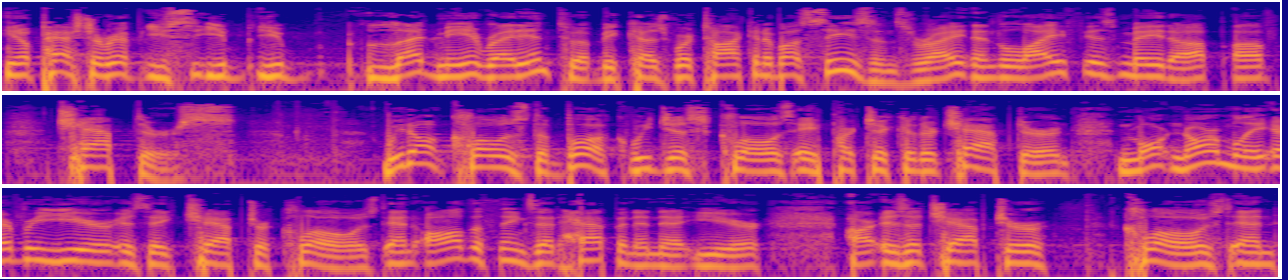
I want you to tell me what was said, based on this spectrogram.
You know, Pastor Rip, you, you, you led me right into it because we're talking about seasons, right? And life is made up of chapters. We don't close the book, we just close a particular chapter. And more, normally every year is a chapter closed, and all the things that happen in that year are, is a chapter closed, and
